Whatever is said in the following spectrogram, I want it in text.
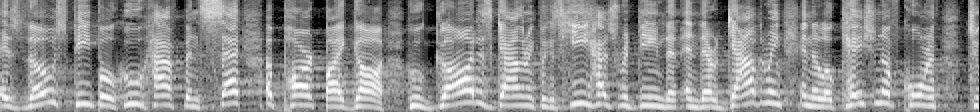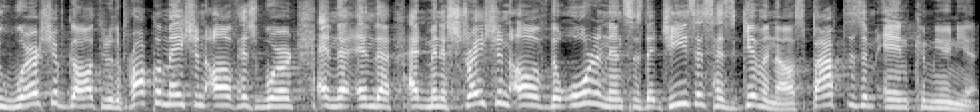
is those people who have been set apart by God, who God is gathering because he has redeemed them, and they're gathering in the location of Corinth to worship God through the proclamation of his word and the, and the administration of the ordinances that Jesus has given us, baptism in communion.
